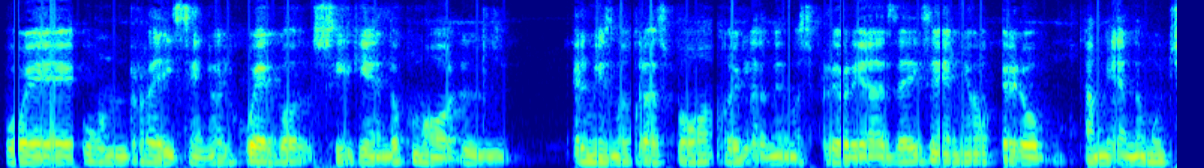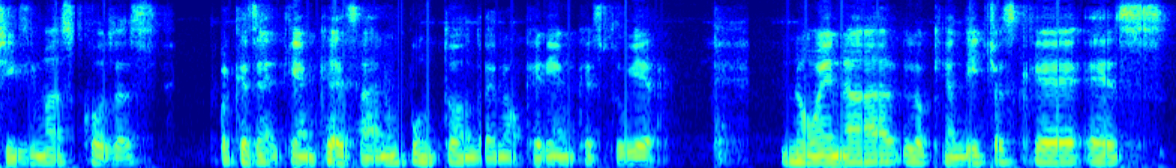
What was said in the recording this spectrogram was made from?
fue un rediseño del juego siguiendo como el, mismo trasfondo y las mismas prioridades de diseño, pero cambiando muchísimas cosas porque sentían que estaba en un punto donde no querían que estuviera. Novena, lo que han dicho es que es,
